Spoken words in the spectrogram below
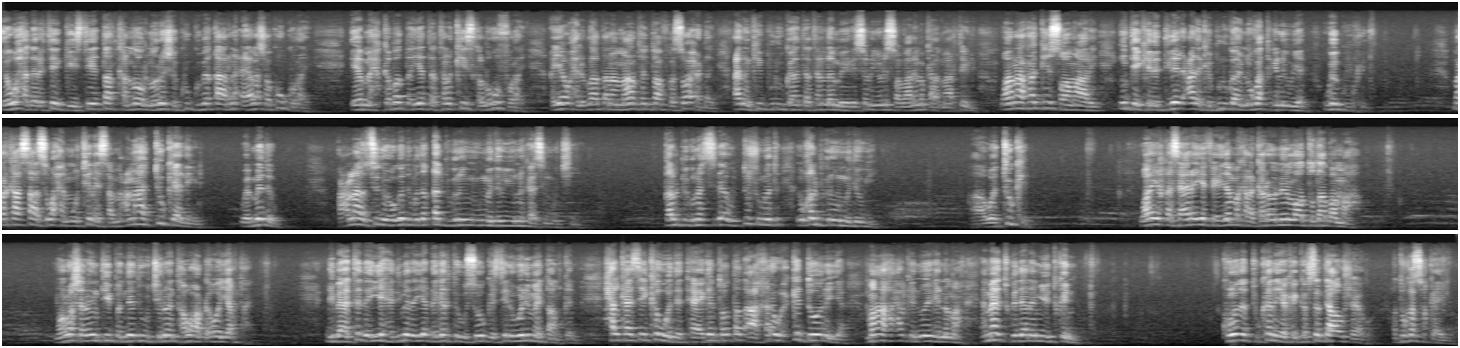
Ee waxaad aragteen geystay dadka nool nolosha ku gubay qaarna ceelasha ku guray. Ee maxkabadda iyo deetana kiiska lagu furay. Ayaa waxa lagu haddana maanta intuu afka soo xidhay calankii buluuga deetana la meeraysan yidhi soomaali ma kala maartay waana raggii soomaali intay kala dileen calanka buluuga ay nuga tagnay weyaan uga guuray markaa saas waxay muujinaysaa macnaha tukaa la yidhi waa madow macnaha sida oga dumada qalbiguna inuu madowyi ninkaasi muujiyey qalbiguna sidaa dushu qalbiguna uu madowyi waa tuke. Waayo khasaare iyo faa'iido ma kala garo nin loo dudaba maaha. Noloshana intii badneed uu jiro intaa u hadha dhibaatada iyo hadimada iyo dhagarta uu soo geystayna weli may damqin halkaasay ka wada taagantoo dad aakhare wax ka doonaya. Ma aha halkaynu eegayna maaha. Amaa tukadaana miyo tukani. Kooda tukanaya ka gafsanta ha u sheego hadduu ka sokeeyo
